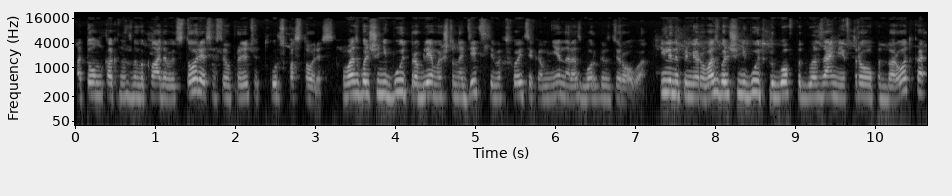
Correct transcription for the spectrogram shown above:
о том, как нужно выкладывать сторис, если вы пройдете этот курс по сторис. У вас больше не будет проблемы, что надеть, если вы сходите ко мне на разбор гардероба. Или, например, у вас больше не будет кругов под глазами и второго подбородка,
